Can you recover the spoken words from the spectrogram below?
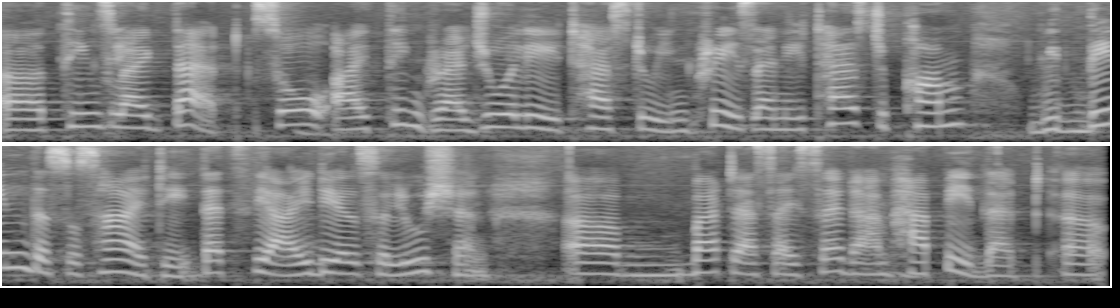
uh, things like that. So I think gradually it has to increase and it has to come within the society. That's the ideal solution. Um, but as I said, I'm happy that uh,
